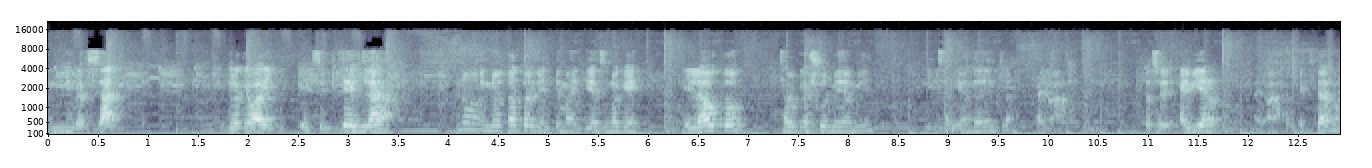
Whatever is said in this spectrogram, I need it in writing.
universal. Creo que va ahí. Es el Tesla. No, no tanto en el tema de identidad, sino que el auto es algo que ayuda al medio ambiente. Y es ahí donde entra. Ahí va. Entonces, ahí vieron. Ahí va. Externo,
